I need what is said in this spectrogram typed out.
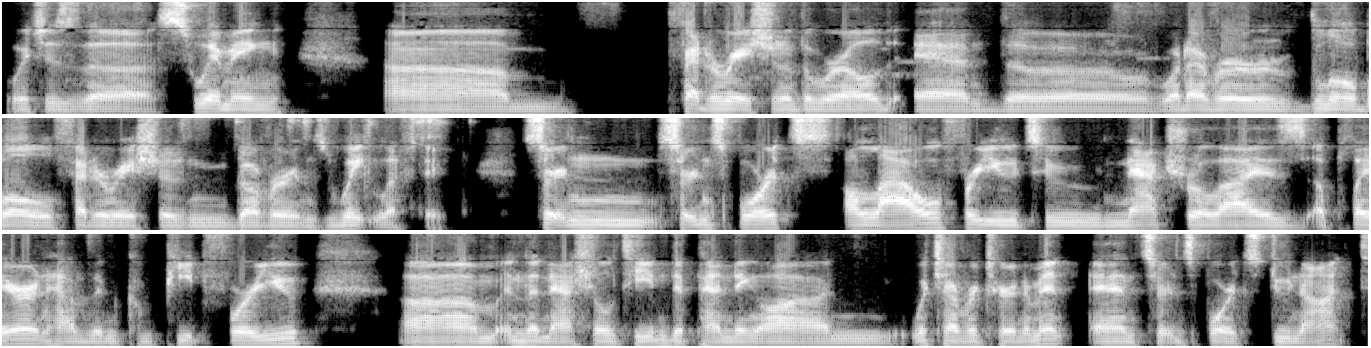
which is the swimming um, federation of the world, and the whatever global federation governs weightlifting. Certain certain sports allow for you to naturalize a player and have them compete for you um, in the national team depending on whichever tournament and certain sports do not.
